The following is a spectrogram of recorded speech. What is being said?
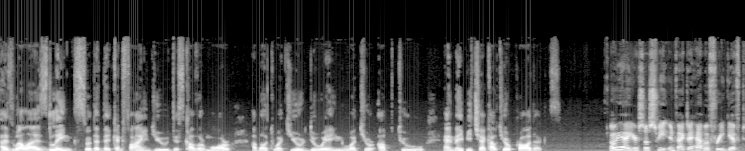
as well as links so that they can find you, discover more about what you're doing, what you're up to, and maybe check out your products. Oh, yeah, you're so sweet. In fact, I have a free gift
